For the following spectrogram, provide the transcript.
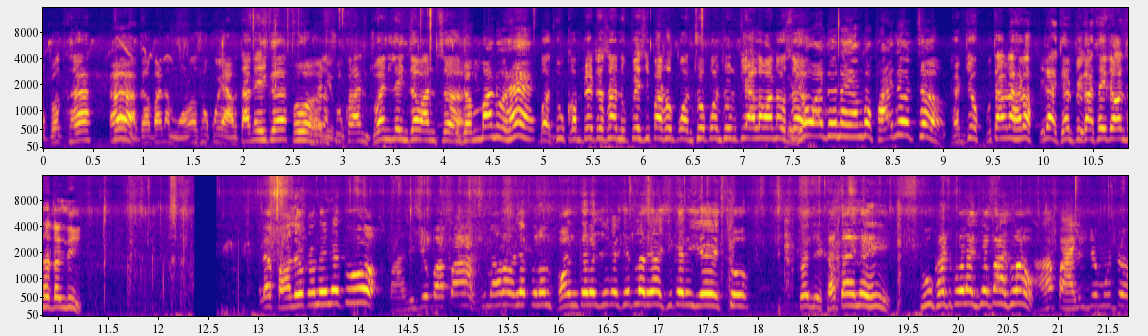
અપલોડ ખરા? માણસો કોઈ આવતા નહીં કે? છોકરાને જોઈને લઈને જવાનું છે. જમવાનું હે? બધું કમ્પ્લીટ હશે ઉપેસી પાછો પાંચસો પાંચસો રૂપિયા આલવાનો છે. વાંધો નહીં એમ તો ફાયદો જ છે. હેડજો ઉતાવળા ઘર ભેગા થઈ જવાનું છે જલ્દી. એટલે પાલ્યો કે નહીં તું? પાલી જો બાપા. મારો એટલે પેલો ફોન કરે છે કે કેટલા રહ્યા છે તો? દેખાતા નહીં. તું ખટકો લાગજે પાછો? હા પાલી જો હું તો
